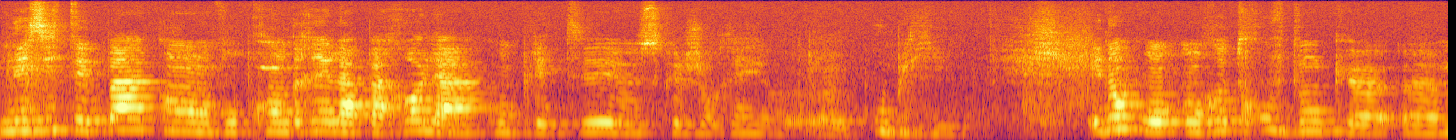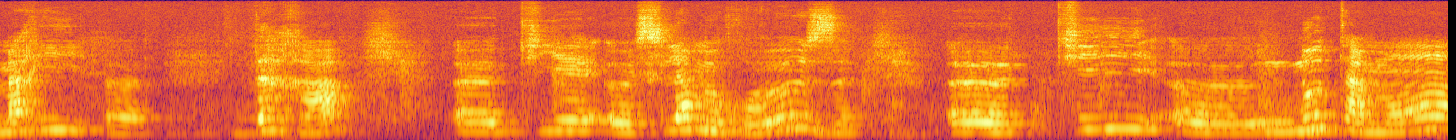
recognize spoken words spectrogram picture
N'hésitez pas quand vous prendrez la parole à compléter euh, ce que j'aurais euh, oublié. Et donc on, retrouve donc euh, Marie Dara, qui est euh, slameuse, euh, qui notamment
